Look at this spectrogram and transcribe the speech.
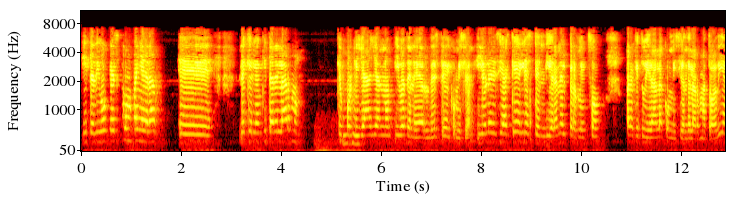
Y te digo que es compañera, eh, le querían quitar el arma. Que porque ya, ya no iba a tener de este comisión. Y yo le decía que le extendieran el permiso para que tuviera la comisión del arma todavía.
